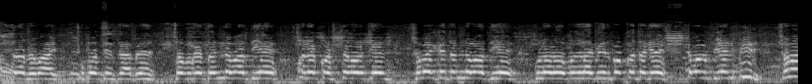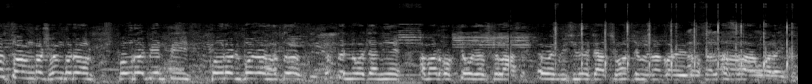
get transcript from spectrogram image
আপনারা সবাই উপস্থিত থাকবেন। সকলকে ধন্যবাদ দিয়ে অনেক কষ্ট করেছেন। সবাইকে ধন্যবাদ দিয়ে কুলাউড়া উপজেলা বিএনপির পক্ষ থেকে এবং বিএনপির সমস্ত অঙ্গ সংগঠন, পৌর বিএনপি, পৌর উপজেলা ছাত্র ধন্যবাদ জানিয়ে আমার বক্তব্য শেষ করলাম। এবং মিছিলের কাজ সমাজ ঘোষণা করে আসসালামু আলাইকুম।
